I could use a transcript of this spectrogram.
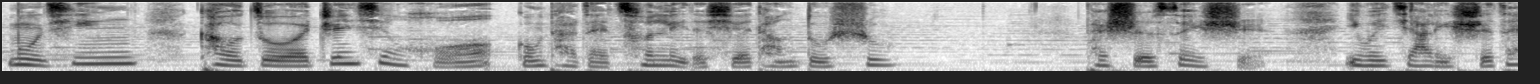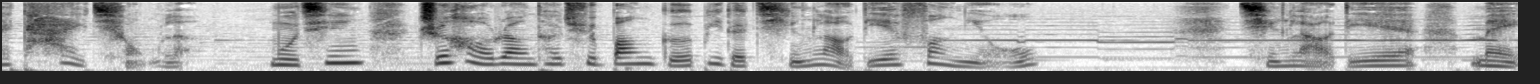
母亲靠做针线活供他在村里的学堂读书。他十岁时，因为家里实在太穷了，母亲只好让他去帮隔壁的秦老爹放牛。秦老爹每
